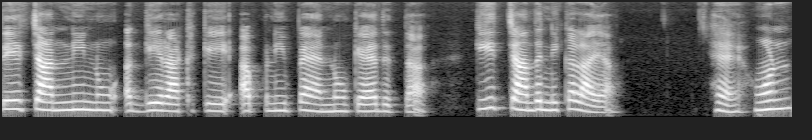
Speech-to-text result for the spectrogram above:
ਤੇ ਚਾਨਣੀ ਨੂੰ ਅੱਗੇ ਰੱਖ ਕੇ ਆਪਣੀ ਭੈਣ ਨੂੰ ਕਹਿ ਦਿੱਤਾ ਕਿ ਚੰਦ ਨਿਕਲ ਆਇਆ। ਹੈ, ਹੁਣ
